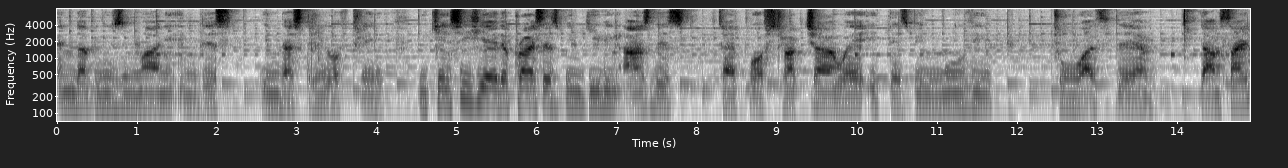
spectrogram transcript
end up losing money in this industry of trading. You can see here the price has been giving us this type of structure where it has been moving towards the um, downside.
